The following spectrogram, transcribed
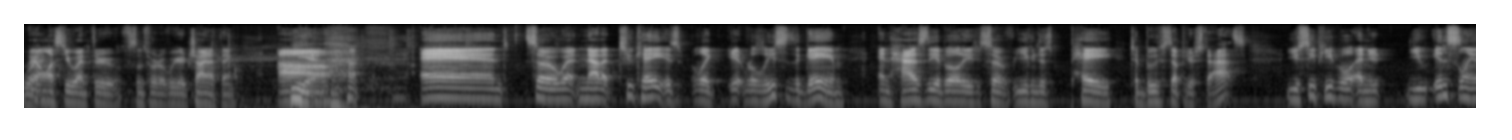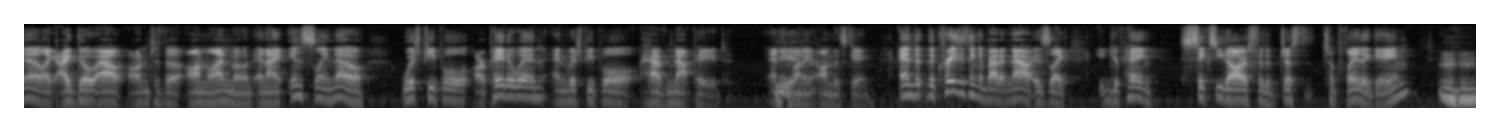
Right. unless you went through some sort of weird China thing. Uh, Yeah. and so now that 2K is like it releases the game and has the ability so you can just pay to boost up your stats. You see people and you you instantly know like I go out onto the online mode and I instantly know which people are pay to win and which people have not paid any Yeah. money on this game. And the, the crazy thing about it now is like you're paying sixty dollars for the just to play the game, Mm-hmm.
